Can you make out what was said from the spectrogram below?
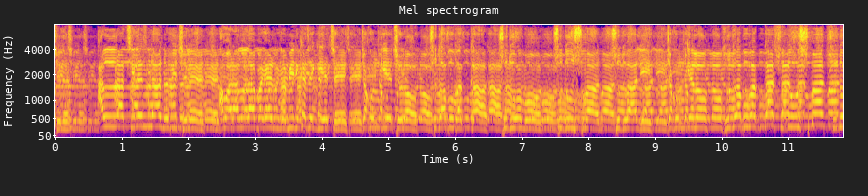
ছিলেন। আল্লাহ ছিলেন না, নবী ছিলেন। আমার আল্লাহ পাকের নবীর কাছে গিয়েছে। যখন গিয়েছিল, শুধু আবু বকর শুধু ওমর, শুধু উসমান, শুধু আলী, যখন গেল, শুধু আবু বকর শুধু উসমান শুধু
